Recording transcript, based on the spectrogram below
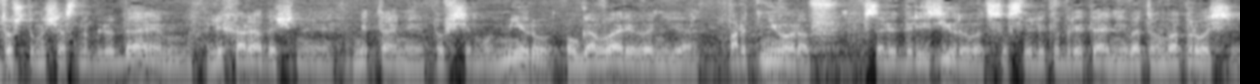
то, что мы сейчас наблюдаем, лихорадочные метания по всему миру, уговаривание партнеров солидаризироваться с Великобританией в этом вопросе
